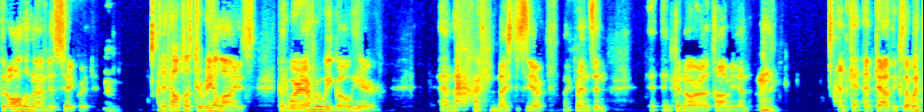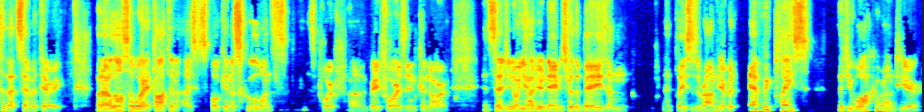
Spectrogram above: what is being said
that all the land is sacred. And it helps us to realize that wherever we go here, and nice to see our, my friends in in Kenora, Tommy and and and Kathy, because I went to that cemetery, but I was also where I taught and I spoke in a school once, for uh, grade fours in Kenora, and said, you know, you have your names for the bays and and places around here, but every place that you walk around here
